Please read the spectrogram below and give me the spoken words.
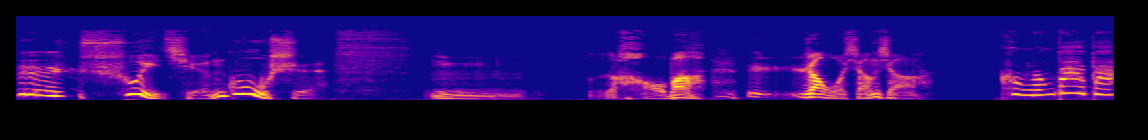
嗯，睡前故事，嗯。好吧，让我想想。恐龙爸爸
